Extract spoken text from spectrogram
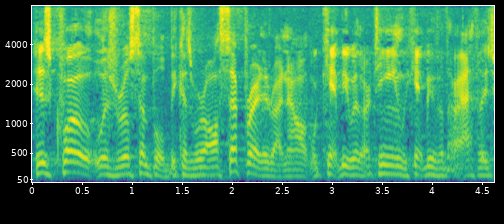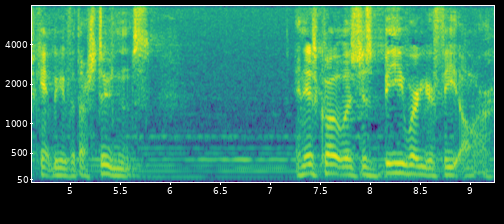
his quote was real simple because we're all separated right now. We can't be with our team, we can't be with our athletes, we can't be with our students. And his quote was just be where your feet are.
